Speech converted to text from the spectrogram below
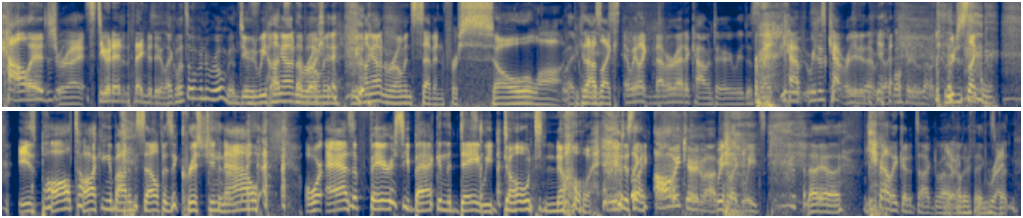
college right. student thing to do. Like, let's open to Romans. Dude, we hung out in book. Roman. we hung out in Romans seven for so long Like because I was like, and we like never read a commentary. We just like kept, we just kept reading it. We were like, we'll figure this out. we were just like, is Paul talking about himself as a Christian now, or as a Pharisee back in the day? We don't know. We just like, all we cared about We- for like weeks. And I uh, probably could have talked about Yeah, other things, right. but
